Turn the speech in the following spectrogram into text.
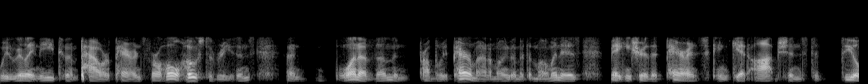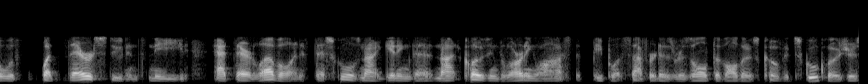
We really need to empower parents for a whole host of reasons, and one of them, and probably paramount among them at the moment, is making sure that parents can get options to deal with what their students need at their level. And if the school's not getting the not closing the learning loss that people have suffered as a result of all those COVID school closures,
